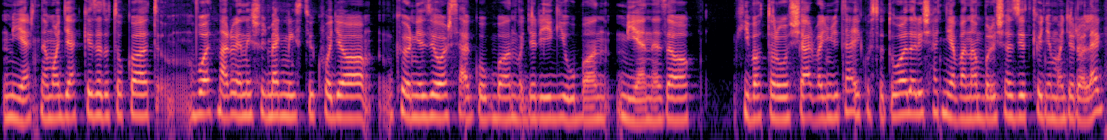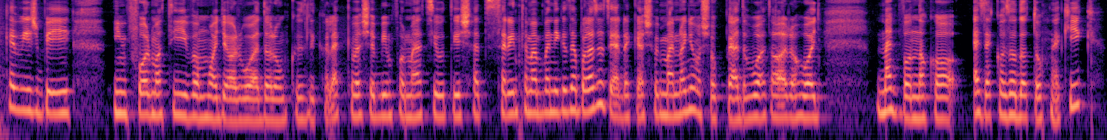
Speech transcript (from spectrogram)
miért nem adják ki az adatokat. Volt már olyan is, hogy megnéztük, hogy a környező országokban vagy a régióban milyen ez a hivatalos járványügyi tájékoztató oldal, és hát nyilván abból is az jött ki, hogy a magyar a legkevésbé informatív, a magyar oldalon közlik a legkevesebb információt, és hát szerintem ebben igazából az az érdekes, hogy már nagyon sok példa volt arra, hogy megvannak a, ezek az adatok nekik,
